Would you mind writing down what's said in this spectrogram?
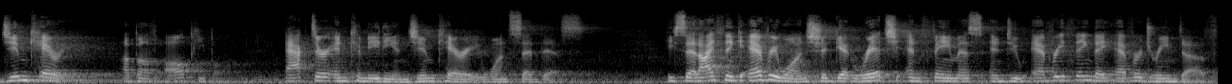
Jim Carrey, above all people, actor and comedian Jim Carrey once said this. He said, I think everyone should get rich and famous and do everything they ever dreamed of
